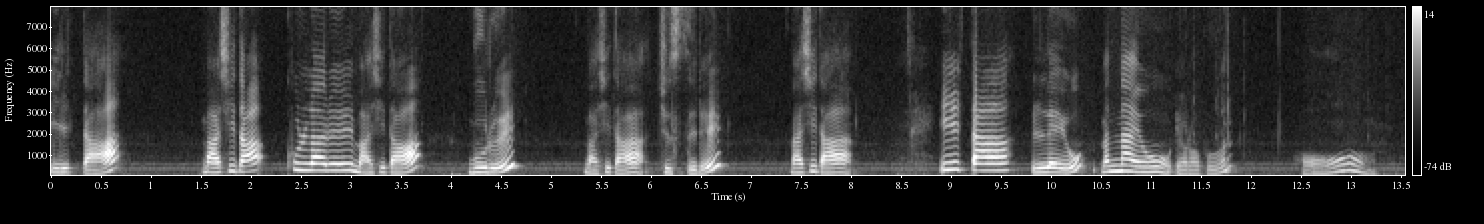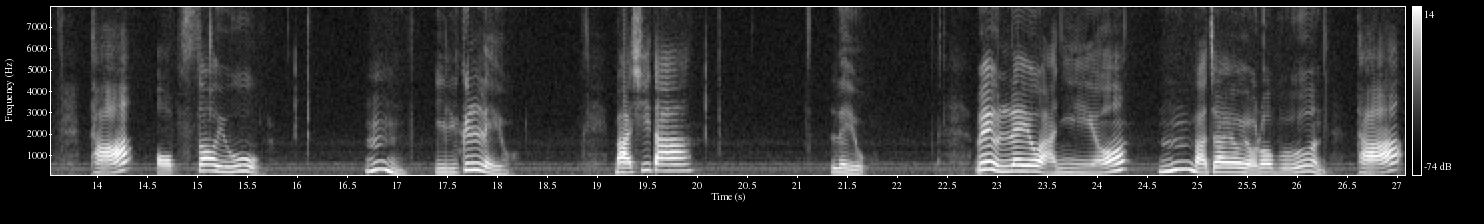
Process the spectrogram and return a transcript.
읽다, 마시다, 콜라를 마시다. 물을 마시다. 주스를 마시다. 읽다, 을래요? 맞나요, 여러분? 오, 다 없어요. 음, 읽을래요. 마시다, 레요. 왜 을래요 아니에요? 음, 맞아요, 여러분. 다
